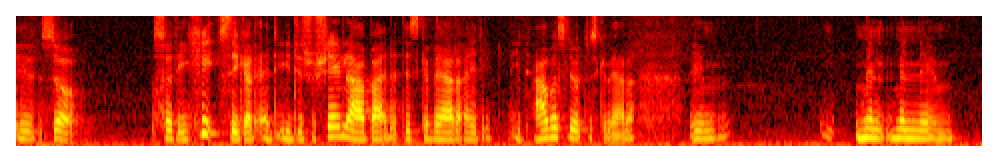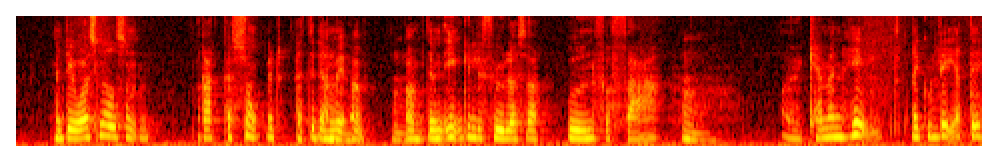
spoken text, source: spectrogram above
Øh, så, så det er helt sikkert, at i det sociale arbejde, at det skal være der, at i et arbejdsliv, at det skal være der. Øhm, men, men, øhm, men det er jo også noget, som ret personligt. Altså det der mm. med, at, mm. om den enkelte føler sig uden for fare. Mm. Kan man helt regulere det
